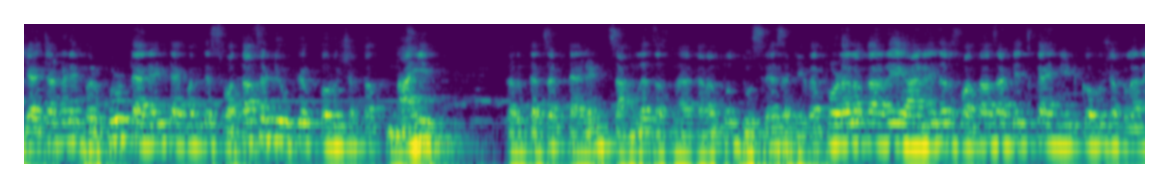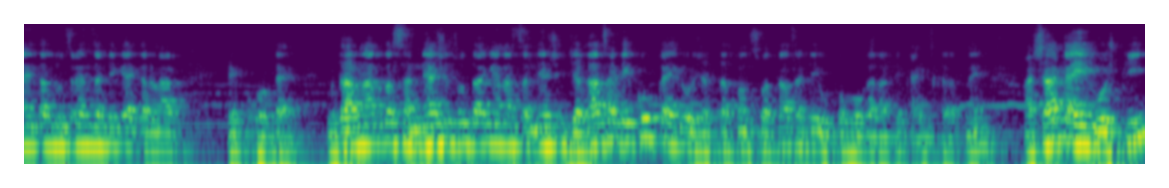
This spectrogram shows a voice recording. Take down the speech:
ज्याच्याकडे भरपूर टॅलेंट आहे पण ते स्वतःसाठी उपयोग करू शकत नाहीत तर त्याचं टॅलेंट चांगलंच असणार कारण तो दुसऱ्यासाठी. का थोड्या लोकांना ह्याने जर स्वतःसाठीच काय नीट करू शकला नाही तर दुसऱ्यांसाठी काय करणार? हे खोट आहे. उदाहरणार्थ संन्याशी सुद्धा घ्या ना संन्याशी जगासाठी खूप काही करू शकतात पण स्वतःसाठी उपभोगाला ते काहीच करत नाही. अशा काही गोष्टी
